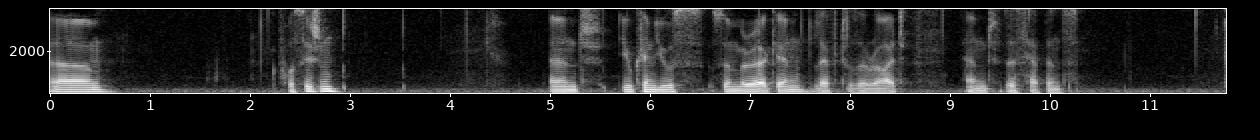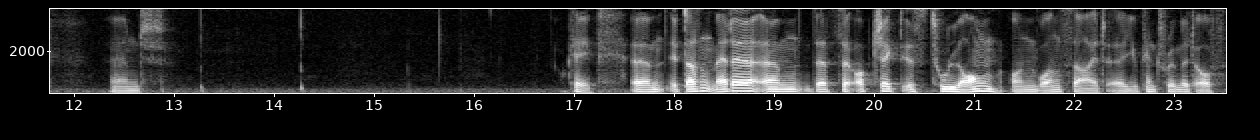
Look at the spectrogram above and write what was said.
um, position. And you can use the mirror again left to the right and this happens. And okay um, it doesn't matter um, that the object is too long on one side. Uh, you can trim it off.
